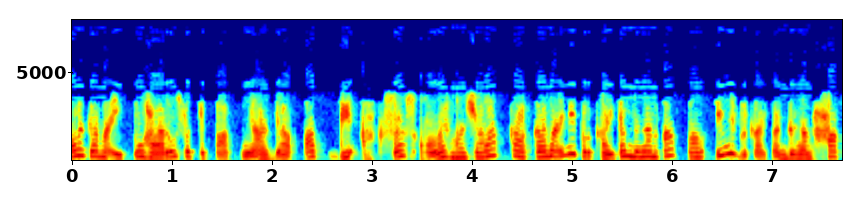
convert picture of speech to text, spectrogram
Oleh karena itu harus secepatnya dapat diakses oleh masyarakat. Karena ini berkaitan dengan apa? Ini berkaitan dengan hak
